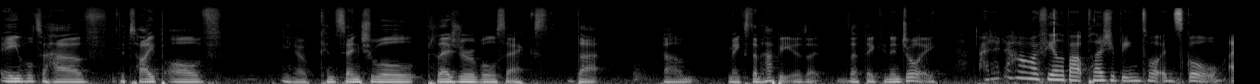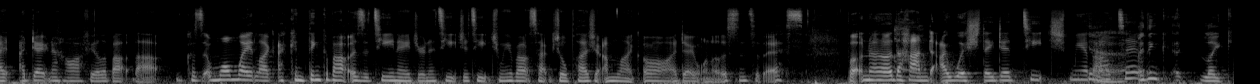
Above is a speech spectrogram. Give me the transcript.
able to have the type of you know consensual pleasurable sex that um, makes them happy or that that they can enjoy I don't know how I feel about pleasure being taught in school. I, I don't know how I feel about that. Because, in one way, like, I can think about as a teenager and a teacher teaching me about sexual pleasure, I'm like, oh, I don't want to listen to this. But on the other hand, I wish they did teach me about it. i think uh, like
